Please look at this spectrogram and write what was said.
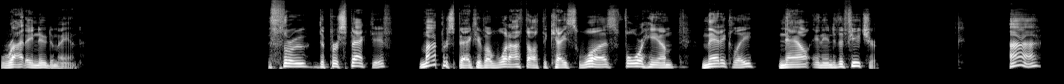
write a new demand through the perspective, my perspective of what I thought the case was for him medically now and into the future. I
